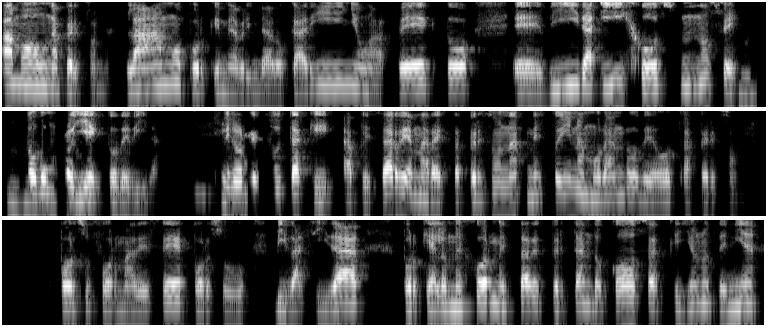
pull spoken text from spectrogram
amo a una persona, la amo porque me ha brindado cariño, afecto, eh, vida, hijos, no sé, todo un proyecto de vida. Pero resulta que a pesar de amar a esta persona, me estoy enamorando de otra persona, por su forma de ser, por su vivacidad, porque a lo mejor me está despertando cosas que yo no tenía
